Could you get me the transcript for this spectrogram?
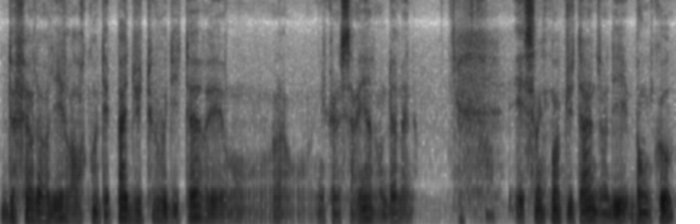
de faire leur livre, alors qu'on n'était pas du tout auditeurs et on, n'y connaissait rien dans le domaine. Et cinq mois plus tard, ils nous ont dit Banco,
